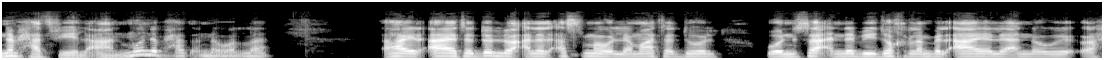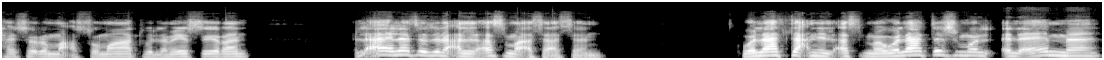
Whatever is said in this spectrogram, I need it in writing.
نبحث فيه الآن مو نبحث أنه والله هاي الآية تدل على العصمة ولا ما تدل ونساء النبي دخلا بالآية لأنه راح يصيرون معصومات ولا ما يصيرن. الآية لا تدل على العصمة أساسا ولا تعني العصمة ولا تشمل الأئمة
